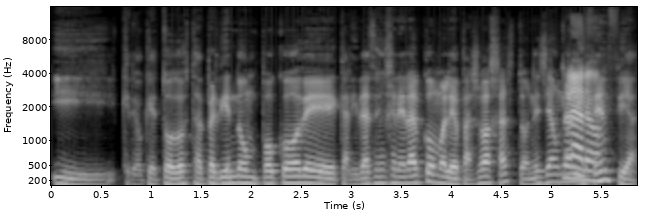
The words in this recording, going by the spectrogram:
y creo que todo está perdiendo un poco de calidad en general como le pasó a Halston. Es ya una Claro. licencia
